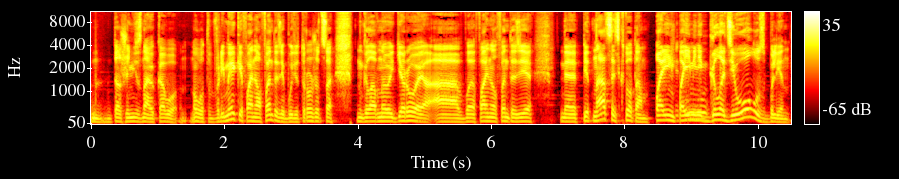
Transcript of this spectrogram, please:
даже не знаю кого. Ну вот в ремейке Final Fantasy будет рожиться главного героя, а в Final Fantasy 15 кто там? Парень по имени Гладиолус, блин.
